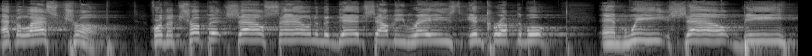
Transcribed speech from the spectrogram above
at the last trump, for the trumpet shall sound, and the dead shall be raised incorruptible, and we shall be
